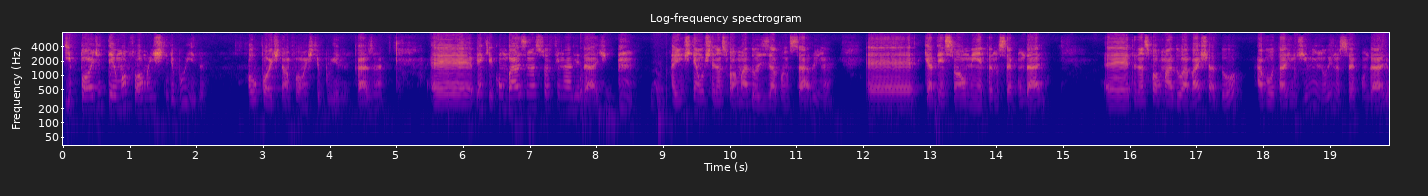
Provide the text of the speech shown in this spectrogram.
e pode ter uma forma distribuída ou pode ter uma forma distribuída, no caso, né? É, bem aqui, com base na sua finalidade, a gente tem os transformadores avançados, né? É, que a tensão aumenta no secundário. É, transformador abaixador, a voltagem diminui no secundário.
